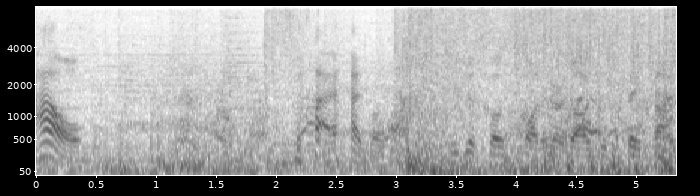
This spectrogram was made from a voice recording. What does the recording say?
Ow. I, I love that. We just both spotted our dogs at the same time.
